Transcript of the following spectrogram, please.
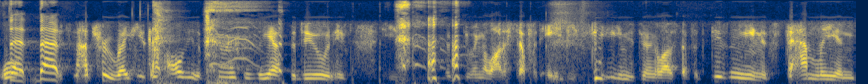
Well, that that it's not true, right? He's got all these appearances he has to do, and he's he's doing a lot of stuff with ABC, and he's doing a lot of stuff with Disney and his family, and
